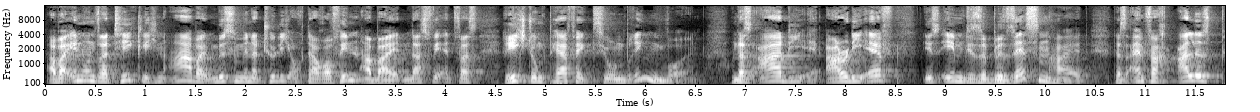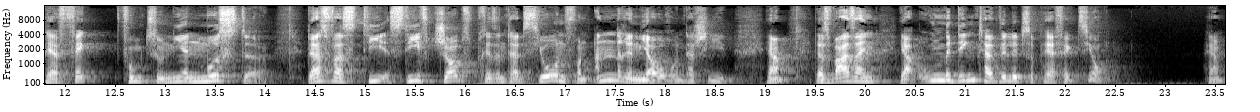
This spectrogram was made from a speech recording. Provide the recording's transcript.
Aber in unserer täglichen Arbeit müssen wir natürlich auch darauf hinarbeiten, dass wir etwas Richtung Perfektion bringen wollen. Und das RDF ist eben diese Besessenheit, dass einfach alles perfekt funktionieren musste. Das, was Steve Jobs Präsentation von anderen ja auch unterschied, ja, das war sein ja unbedingter Wille zur Perfektion. Ja,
